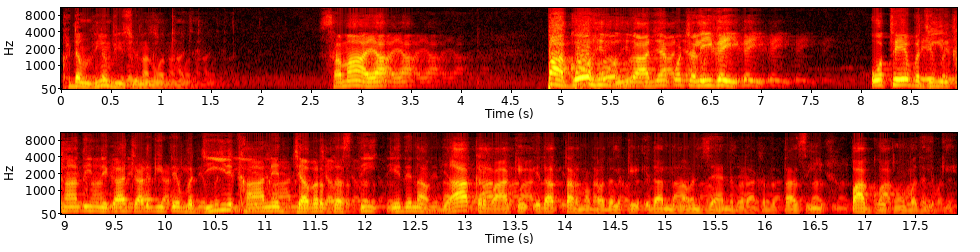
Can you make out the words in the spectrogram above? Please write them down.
ਖਡਾਉਂਦੀ ਹੁੰਦੀ ਸੀ ਉਹਨਾਂ ਨੂੰ ਹੱਥਾਂ 'ਚ। ਸਮਾਂ ਆਇਆ। ਭਾਗੋ ਹਿੰਦੂ ਰਾਜਿਆਂ ਕੋ ਚਲੀ ਗਈ। ਉਥੇ ਵਜ਼ੀਰ ਖਾਨ ਦੀ ਨਿਗਾਹ ਚੜ ਗਈ ਤੇ ਵਜ਼ੀਰ ਖਾਨ ਨੇ ਜ਼ਬਰਦਸਤੀ ਇਹਦੇ ਨਾਲ ਵਿਆਹ ਕਰਵਾ ਕੇ ਇਹਦਾ ਧਰਮ ਬਦਲ ਕੇ ਇਹਦਾ ਨਾਮ ਜ਼ੈਨਬ ਰੱਖ ਦਿੱਤਾ ਸੀ, ਭਾਗੋ ਤੋਂ ਬਦਲ ਕੇ।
